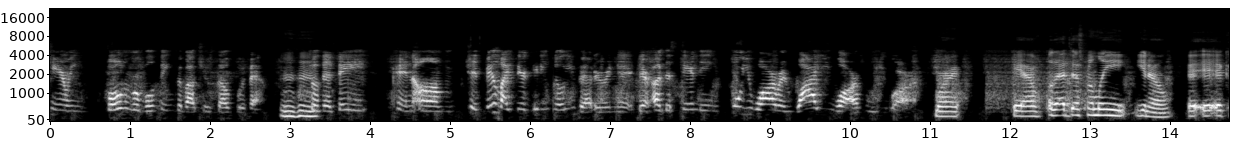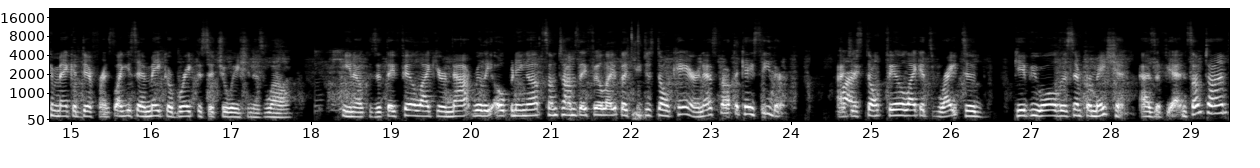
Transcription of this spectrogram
sharing vulnerable things about yourself with them Mm-hmm. so that they can um can feel like they're getting to know you better and they're, they're understanding who you are and why you are who you are. Right. Yeah. Well, that definitely, you know, it, it can make a difference. Like you said, make or break the situation as well. You know, because if they feel like you're not really opening up, sometimes they feel like that you just don't care, and that's not the case either. I Right. just don't feel like it's right to give you all this information as of yet. And sometimes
